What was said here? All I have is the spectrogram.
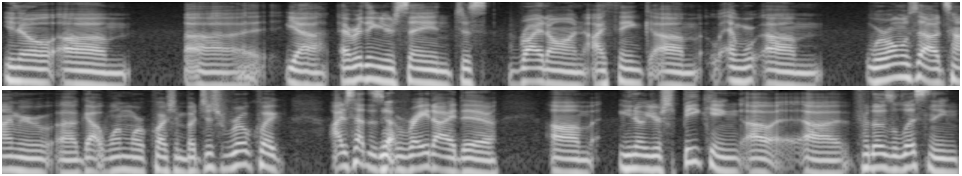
You know, um, uh, yeah, everything you're saying, just right on. I think, um, and we're, um, we're almost out of time here. Uh, got one more question, but just real quick, I just had this Yeah. great idea. Um, you know, you're speaking. Uh, uh, for those listening,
